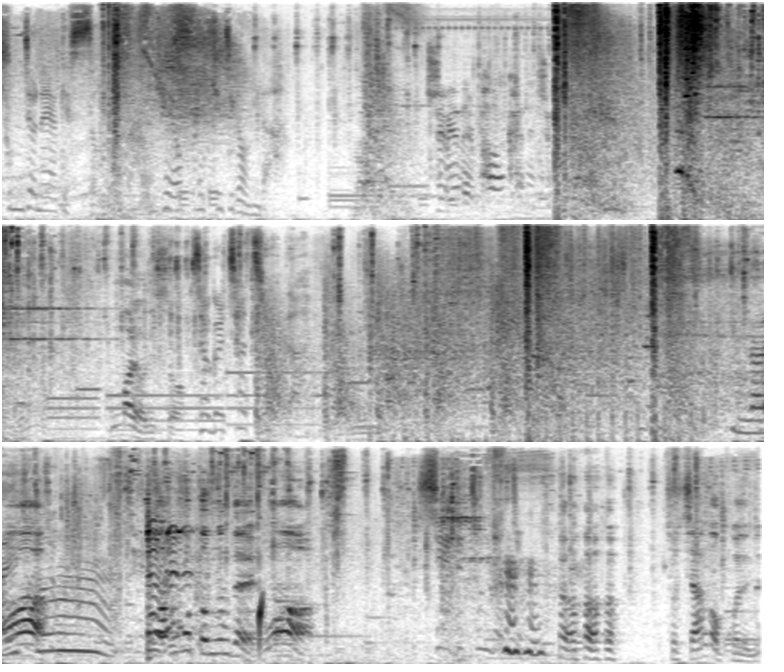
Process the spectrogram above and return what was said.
충전해야겠어. 패키지가 온다. 한 마리 어딨어? 적을 처치했다. 나이스 와 아무것도 없는데. 와. 실드 충전 중. 저 진짜 한 거 없거든요?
